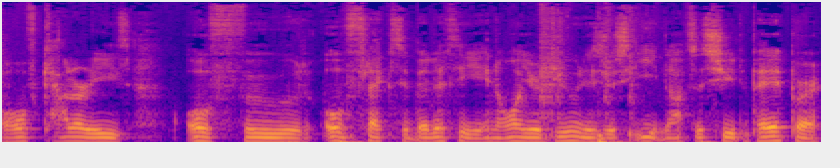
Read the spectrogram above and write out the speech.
of calories, of food, of flexibility, and all you're doing is just eating off the sheet of paper.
